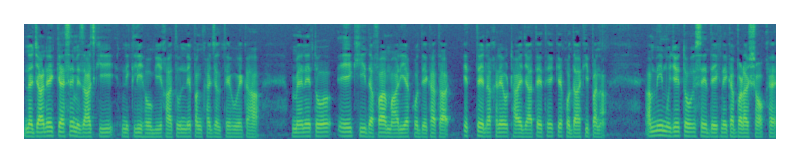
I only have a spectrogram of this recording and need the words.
نہ جانے کیسے مزاج کی نکلی ہوگی۔ خاتون نے پنکھا جلتے ہوئے کہا، میں نے تو ایک ہی دفعہ ماریا کو دیکھا تھا۔ اتنے نخرے اٹھائے جاتے تھے کہ خدا کی پناہ۔ امی، مجھے تو اسے دیکھنے کا بڑا شوق ہے۔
